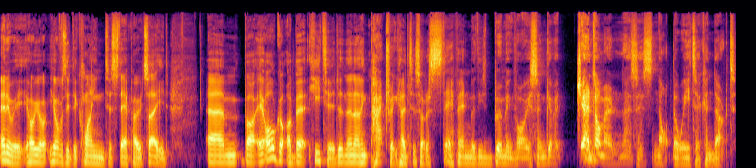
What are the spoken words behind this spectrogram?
Anyway, he obviously declined to step outside. Um, but it all got a bit heated, and then I think Patrick had to sort of step in with his booming voice and give it, gentlemen, this is not the way to conduct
